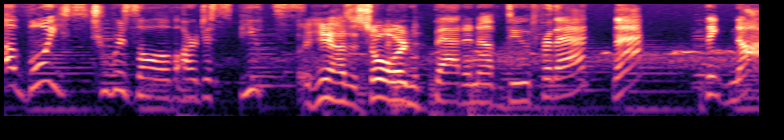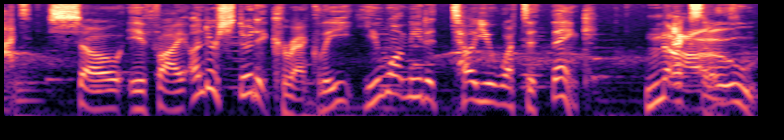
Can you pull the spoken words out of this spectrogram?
a voice to resolve our disputes. He has a Are you sword. bad enough dude for that? Huh? Think not. So, if I understood it correctly, you want me to tell you what to think. No. Excellent.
